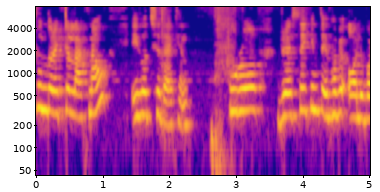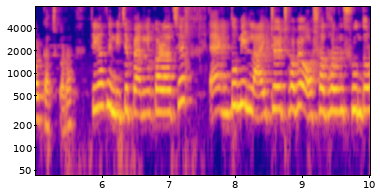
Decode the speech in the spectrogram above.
সুন্দর একটা লাকনাও। এই হচ্ছে দেখেন। পুরো ড্রেসে কিন্তু এভাবে অল ওভার কাজ করা। ঠিক আছে, নিচে প্যানেল করা আছে। একদমই লাইট ওয়েট হবে, অসাধারণ, সুন্দর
